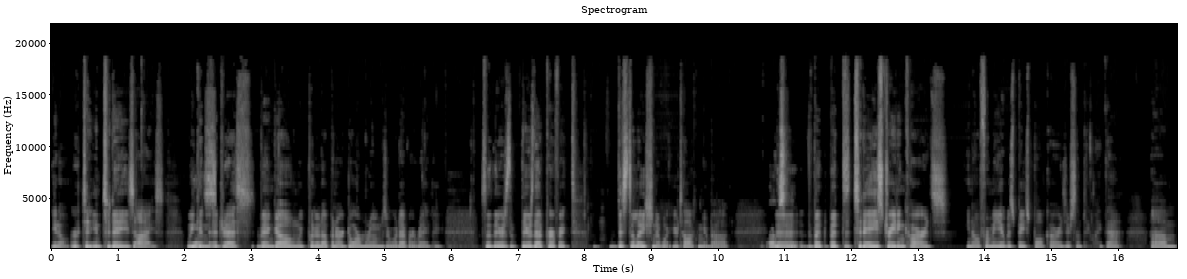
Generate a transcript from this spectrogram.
you know, or to, in today's eyes. We yes. can address Van Gogh and we put it up in our dorm rooms or whatever, right? Like, so there's there's that perfect distillation of what you're talking about. The, but but today's trading cards, you know, for me it was baseball cards or something like that. Um,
